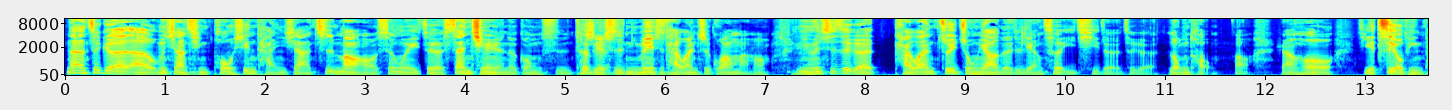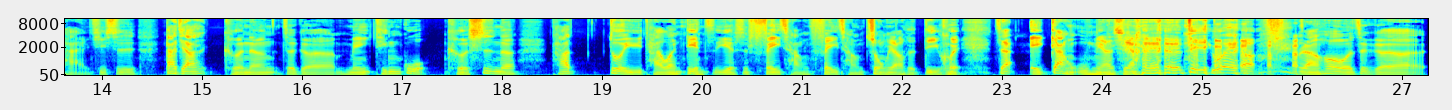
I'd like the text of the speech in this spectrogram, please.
那这个呃，我们想请 Paul 先谈一下智茂哈，身为这个三千人的公司，特别是你们也是台湾之光嘛哈，你们是这个台湾最重要的量测仪器的这个龙头哦，然后也自有品牌，其实大家可能这个没听过，可是呢，它。对于台湾电子业是非常非常重要的地位，在 A 杠五秒下的 地位啊。然后这个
